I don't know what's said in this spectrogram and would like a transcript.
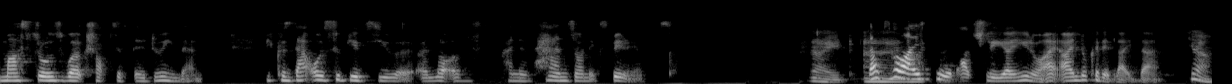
mastros workshops if they're doing them because that also gives you a, a lot of kind of hands-on experience Right. that's how i see it actually uh, you know I, I look at it like that Yeah,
